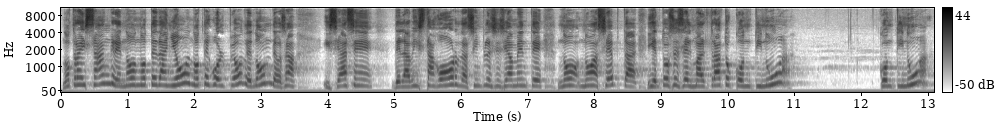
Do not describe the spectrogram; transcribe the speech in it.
No trae sangre, no, no te dañó, no te golpeó, ¿de dónde? O sea, y se hace de la vista gorda, simple y sencillamente no, no acepta. Y entonces el maltrato continúa, continúa.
